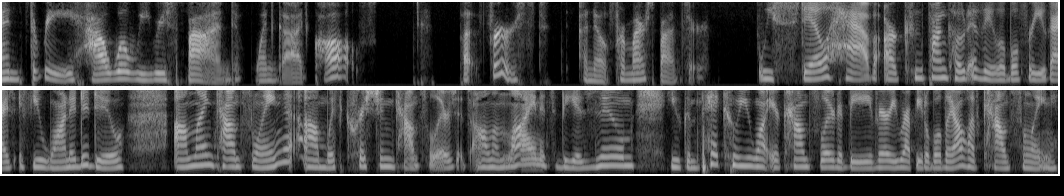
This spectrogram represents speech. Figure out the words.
And three, how will we respond when God calls? But first, a note from our sponsor we still have our coupon code available for you guys if you wanted to do online counseling um, with Christian counselors. It's all online, it's via Zoom. You can pick who you want your counselor to be, very reputable. They all have counseling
